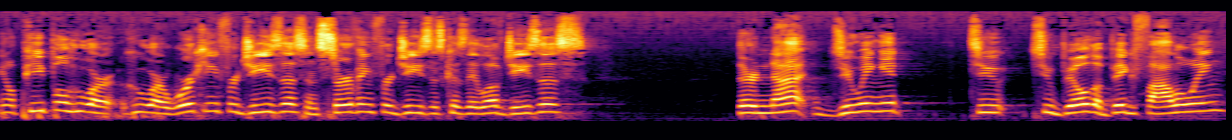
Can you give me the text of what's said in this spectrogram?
know, people who are, who are working for Jesus and serving for Jesus because they love Jesus they're not doing it to, to build a big following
